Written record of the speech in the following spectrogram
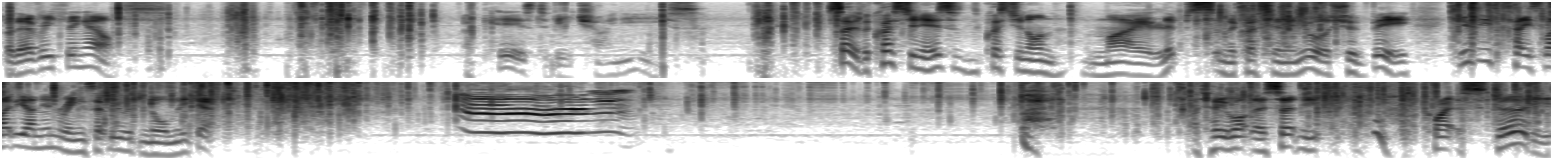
But everything else appears to be Chinese. So the question is, the question on my lips and the question in yours should be, do these taste like the onion rings that we would normally get? I tell you what, there's certainly quite a sturdy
